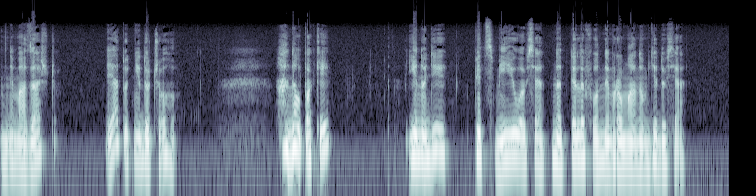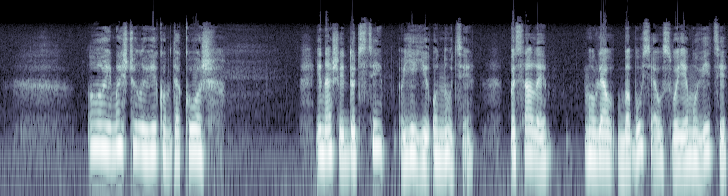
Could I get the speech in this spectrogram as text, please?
Нема за що. Я тут ні до чого. А навпаки, іноді підсміювався над телефонним романом дідуся. Ой, ми з чоловіком також. І нашій дочці, її онуці, писали, мовляв, бабуся у своєму віці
